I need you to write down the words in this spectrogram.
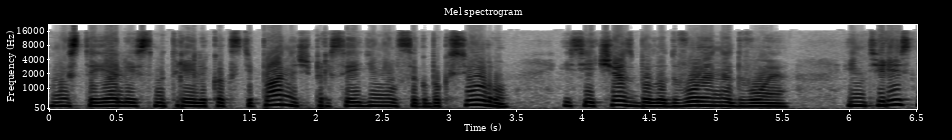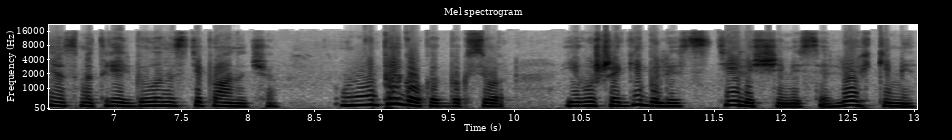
Мы стояли и смотрели, как Степаныч присоединился к боксеру, и сейчас было двое на двое. Интереснее смотреть было на Степаныча. Он не прыгал, как боксер. Его шаги были стелющимися, легкими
